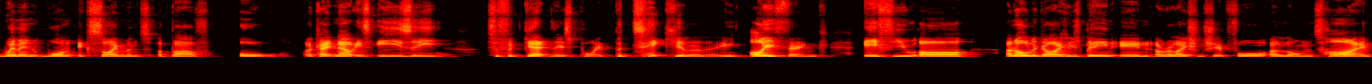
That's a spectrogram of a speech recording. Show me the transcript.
women want excitement above all. Okay. Now, it's easy to forget this point, particularly, I think, if you are an older guy who's been in a relationship for a long time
